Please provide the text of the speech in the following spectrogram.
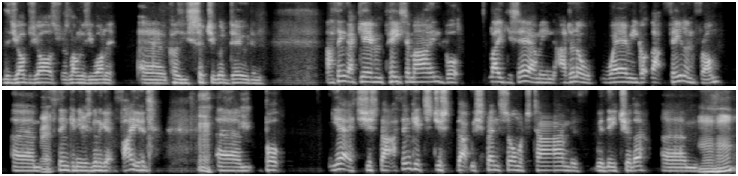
the job's yours for as long as you want it," because uh, he's such a good dude and I think that gave him peace of mind. But like you say, I mean, I don't know where he got that feeling from um, right. of thinking he was going to get fired. Hmm. um, but yeah, it's just that I think it's just that we spend so much time with with each other. Um, mm-hmm.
